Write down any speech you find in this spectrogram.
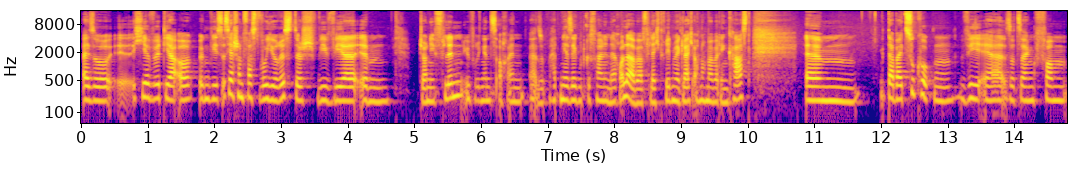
Also äh, hier wird ja auch irgendwie, es ist ja schon fast voyeuristisch, wie wir ähm, Johnny Flynn übrigens auch ein, also hat mir sehr gut gefallen in der Rolle, aber vielleicht reden wir gleich auch nochmal über den Cast. Ähm, dabei zugucken, wie er sozusagen vom,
